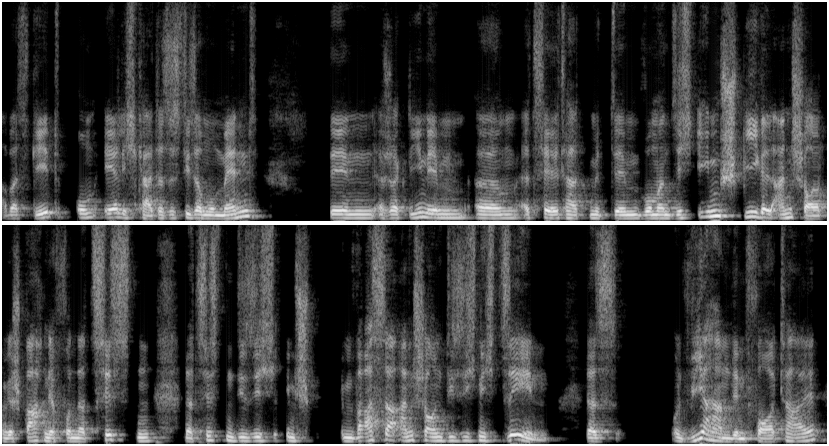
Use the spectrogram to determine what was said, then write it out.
aber es geht um Ehrlichkeit. Das ist dieser Moment, den Jacqueline eben ähm, erzählt hat, mit dem, wo man sich im Spiegel anschaut. Und wir sprachen ja von Narzissten, Narzissten, die sich im, im Wasser anschauen, die sich nicht sehen. Das, und wir haben den Vorteil,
